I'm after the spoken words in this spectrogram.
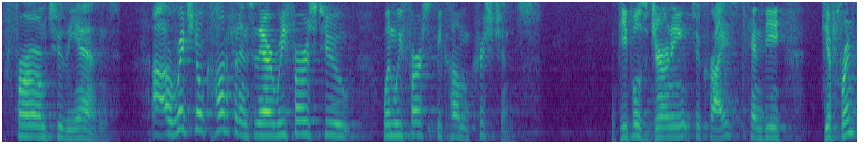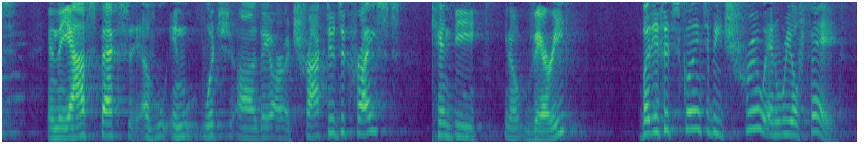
firm to the end. Uh, original confidence there refers to when we first become Christians. People's journey to Christ can be different in the aspects of, in which uh, they are attracted to Christ can be, you know, varied. But if it's going to be true and real faith,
